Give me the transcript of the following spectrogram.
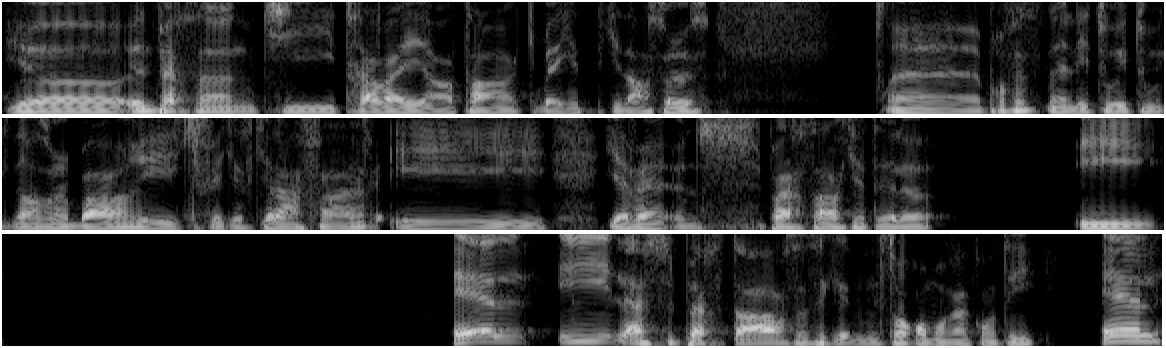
il y a une personne qui travaille en tant que, ben, qui est- danseuse. euh, professionnelle et tout et tout, qui est dans un bar et qui fait qu'est-ce qu'elle a à faire. Et il y avait une superstar qui était là. Et elle et la superstar, ça c'est une histoire qu'on m'a racontée, elle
